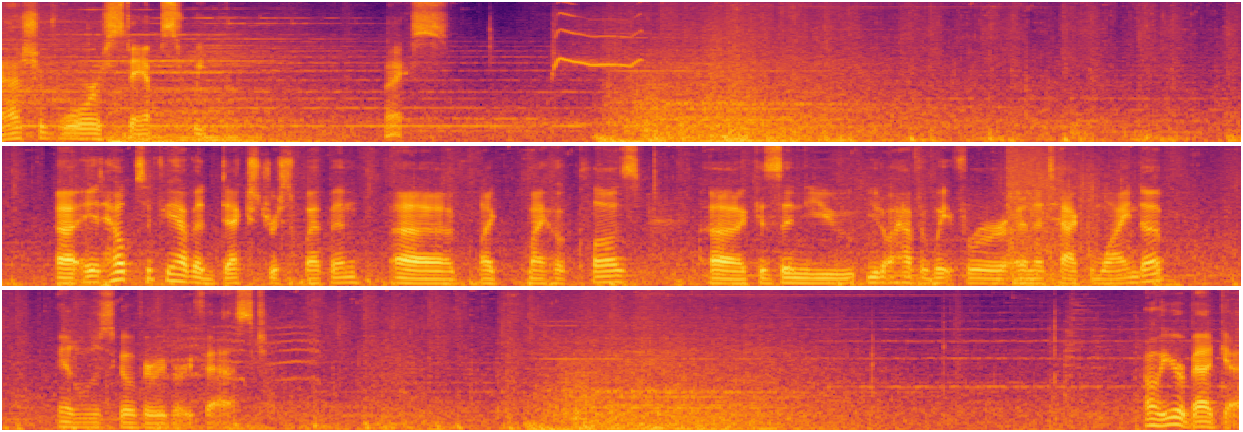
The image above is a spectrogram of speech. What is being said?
Ash of War Stamp Sweep. Nice. Uh, it helps if you have a dexterous weapon, uh, like my hook claws, because uh, then you, you don't have to wait for an attack wind up. It'll just go very, very fast. Oh, you're a bad guy.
